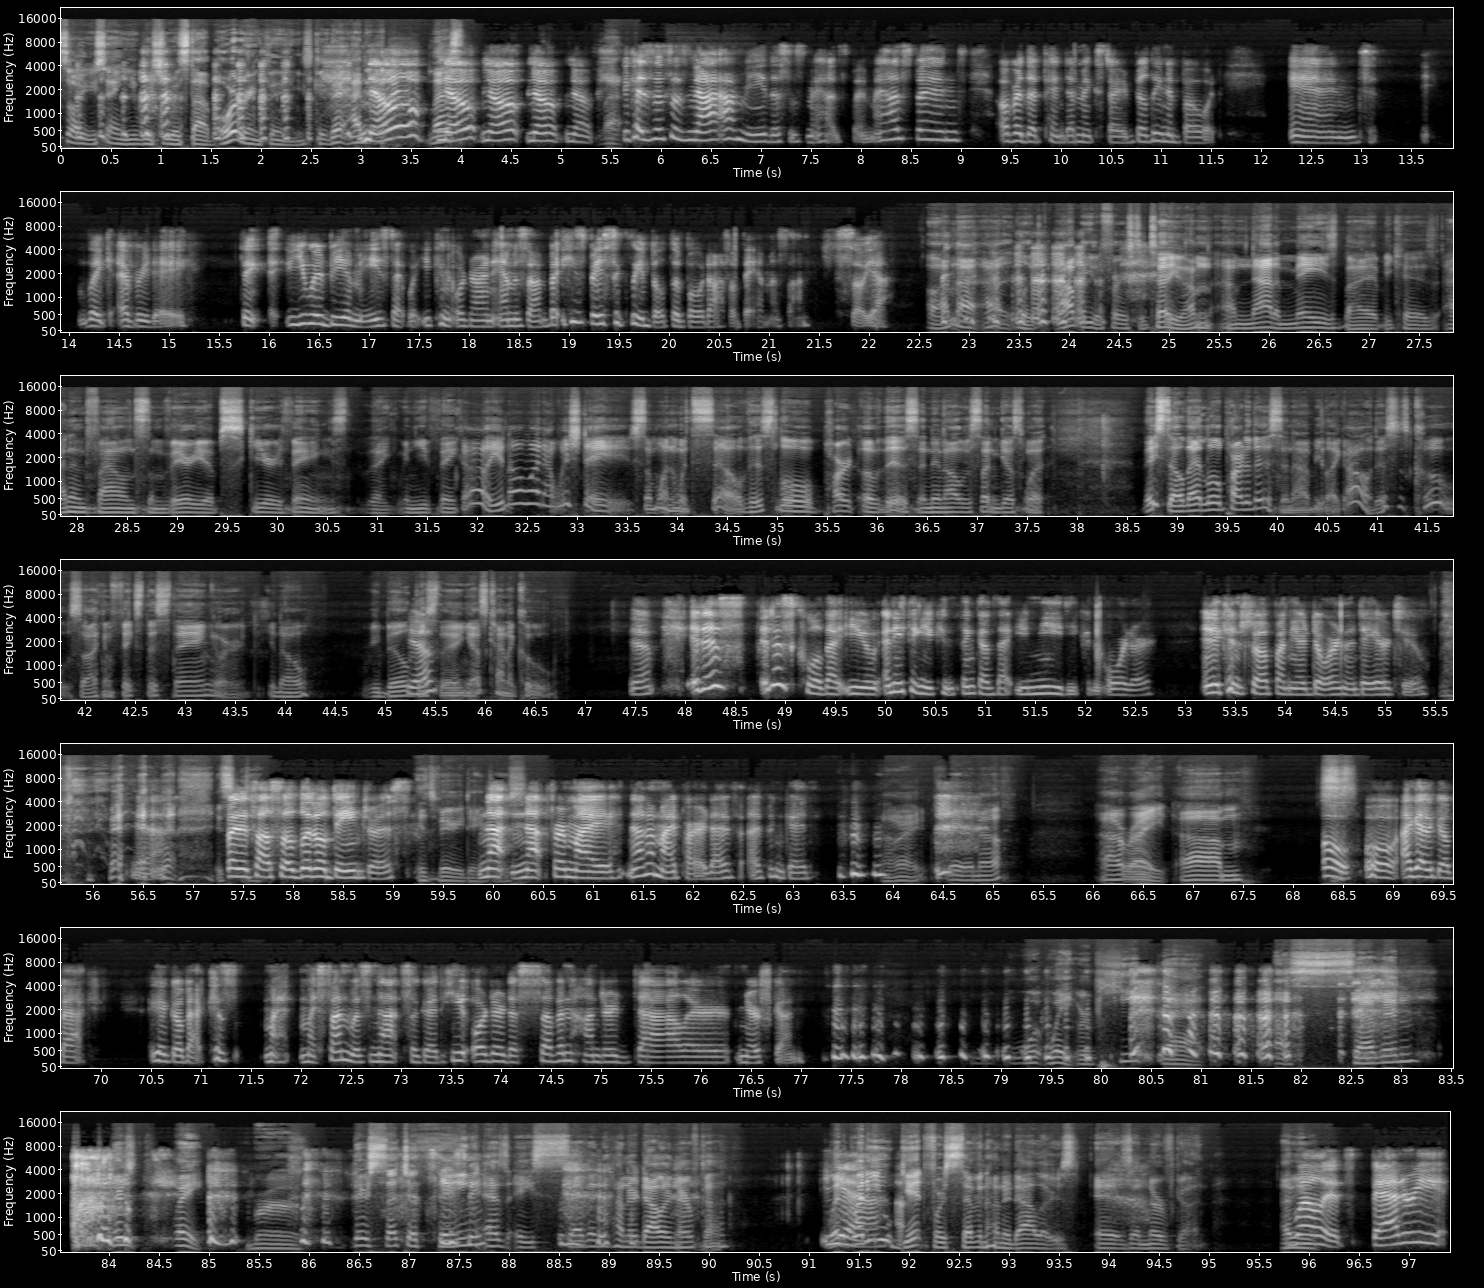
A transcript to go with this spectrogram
So are you saying you wish you would stop ordering things? Because no, nope, last- nope, nope, nope, no. la- Because this is not on me. This is my husband. My husband, over the pandemic, started building a boat, and like every day, they, you would be amazed at what you can order on Amazon. But he's basically built a boat off of Amazon. So yeah, Oh, I'm not. I, look, I'll be the first to tell you, I'm I'm not amazed by it because I done found some very obscure things. Like when you think, oh, you know what? I wish they someone would sell this little part of this, and then all of a sudden, guess what? They sell that little part of this, and I'll be like, oh, this is cool. So I can fix this thing, or you know, rebuild Yeah. this thing. That's kind of cool. Yeah. It is. It is cool that you anything you can think of that you need, you can order, and it can show up on your door in a day or two. Yeah. it's, But it's also a little dangerous. it's very dangerous. Not not for my not on my part. I've I've been good. All right, fair enough. All right. Um. Oh oh, I got to go back. I got to go back because my my son was not so good. He ordered a seven hundred dollar Nerf gun. W- wait, repeat that. A seven. There's wait. Bruh. There's such a thing as a seven hundred dollar Nerf gun. What, yeah. what do you get for seven hundred dollars as a Nerf gun? I mean, well, it's battery.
